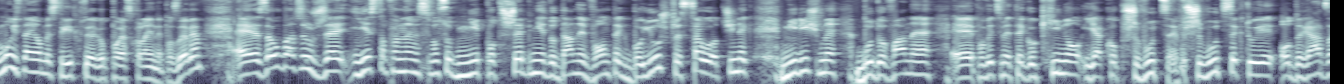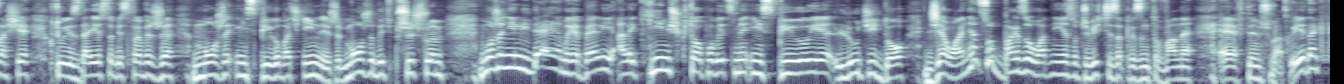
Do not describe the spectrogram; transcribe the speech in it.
Mój znajomy Street, którego po raz kolejny pozdrawiam, e, zauważył, że jest to w pewien sposób niepotrzebnie dodany wątek, bo już przez cały odcinek mieliśmy budowane, e, powiedzmy, tego kino jako przywódcę. Przywódcę, który odradza się, który zdaje sobie sprawę, że może inspirować innych, że może być przyszłym, może nie liderem rebelii, ale kimś, kto powiedzmy inspiruje ludzi do działania, co bardzo ładnie jest oczywiście zaprezentowane e, w tym przypadku. Jednak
